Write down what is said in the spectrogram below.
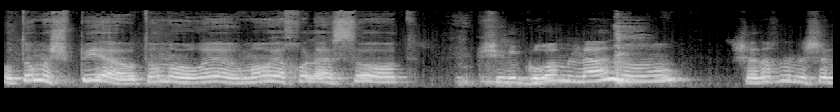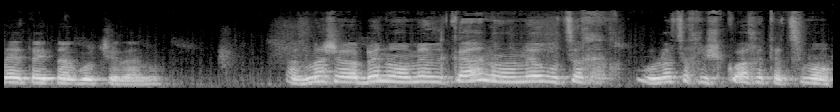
אותו משפיע, אותו מעורר, מה הוא יכול לעשות בשביל לגרום לנו שאנחנו נשנה את ההתנהגות שלנו. אז מה שרבנו אומר כאן, הוא אומר, הוא, צריך, הוא לא צריך לשכוח את עצמו.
